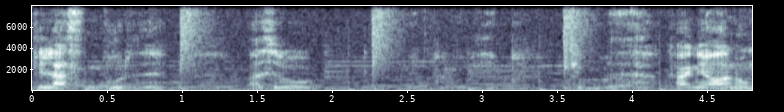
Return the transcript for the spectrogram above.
gelassen wurde. Also, keine Ahnung,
